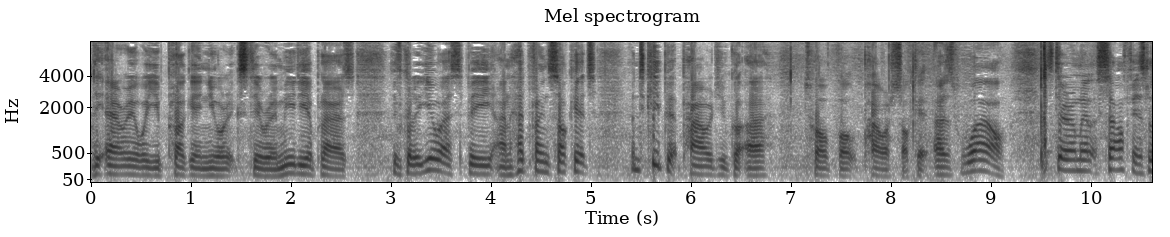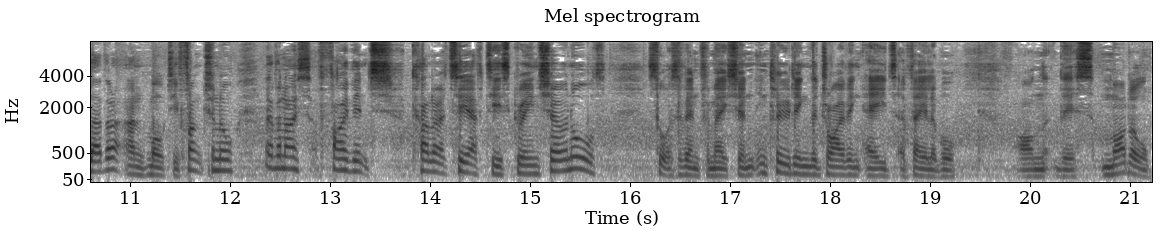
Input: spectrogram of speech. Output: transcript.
the area where you plug in your exterior media players. You've got a USB and headphone socket and to keep it powered you've got a 12 volt power socket as well. The steering wheel itself is leather and multifunctional. They have a nice 5 inch colour TFT screen showing all sorts of information including the driving aids available on this model.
